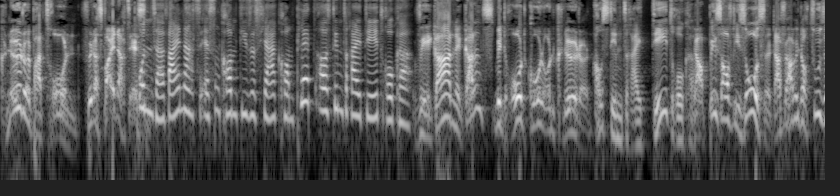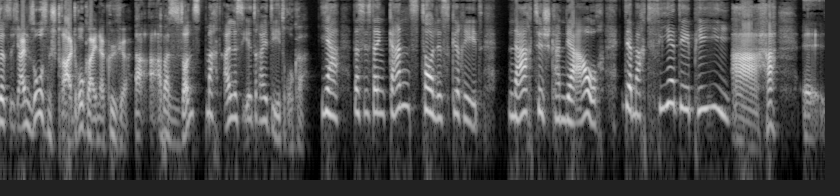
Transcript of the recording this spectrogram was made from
Knödelpatronen für das Weihnachtsessen. Unser Weihnachtsessen kommt dieses Jahr komplett aus dem 3D-Drucker. Vegane Gans mit Rotkohl und Knödeln. Aus dem 3D-Drucker? Ja, bis auf die Soße. Dafür habe ich noch zusätzlich einen Soßenstrahldrucker in der Küche. Aber sonst macht alles Ihr 3D-Drucker. Ja, das ist ein ganz tolles Gerät. Nachtisch kann der auch. Der macht 4 dpi. Aha, äh,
